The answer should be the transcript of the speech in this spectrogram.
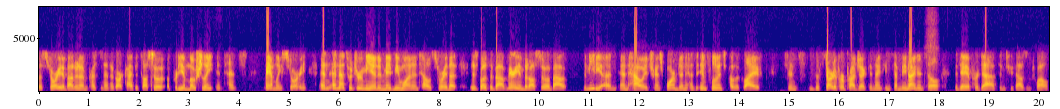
a story about an unprecedented archive. It's also a pretty emotionally intense family story. And, and that's what drew me in and made me want to tell a story that is both about Marion, but also about the media and, and how it transformed and has influenced public life since the start of her project in 1979 until the day of her death in 2012.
